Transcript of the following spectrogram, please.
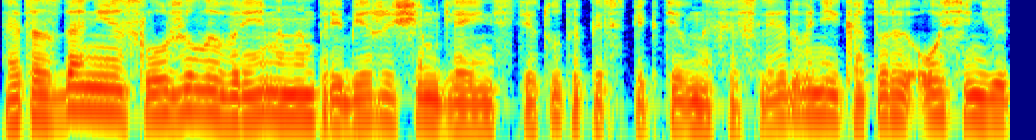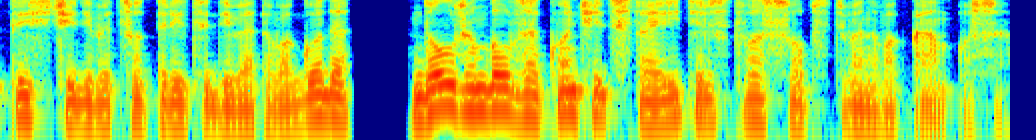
Это здание служило временным прибежищем для Института перспективных исследований, который осенью 1939 года должен был закончить строительство собственного кампуса.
